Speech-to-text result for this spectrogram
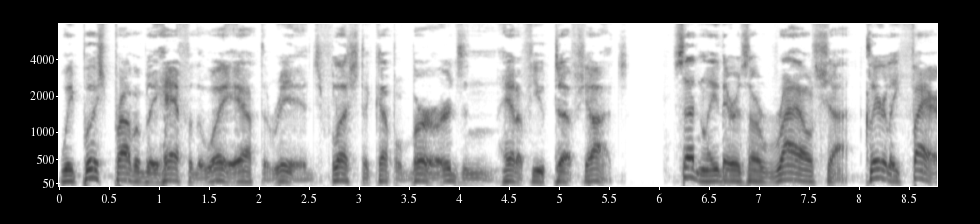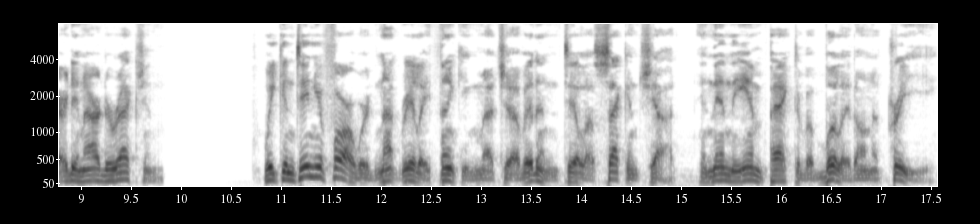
We pushed probably half of the way out the ridge, flushed a couple birds, and had a few tough shots. Suddenly there is a rile shot, clearly fired in our direction. We continue forward, not really thinking much of it until a second shot, and then the impact of a bullet on a tree,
